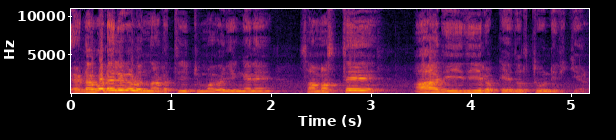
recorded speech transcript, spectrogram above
ഇടപെടലുകളും നടത്തിയിട്ടും അവരിങ്ങനെ സമസ്തയെ ആ രീതിയിലൊക്കെ എതിർത്തുകൊണ്ടിരിക്കുകയാണ്.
